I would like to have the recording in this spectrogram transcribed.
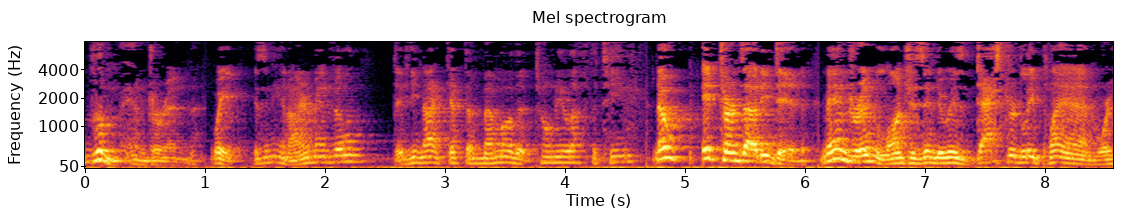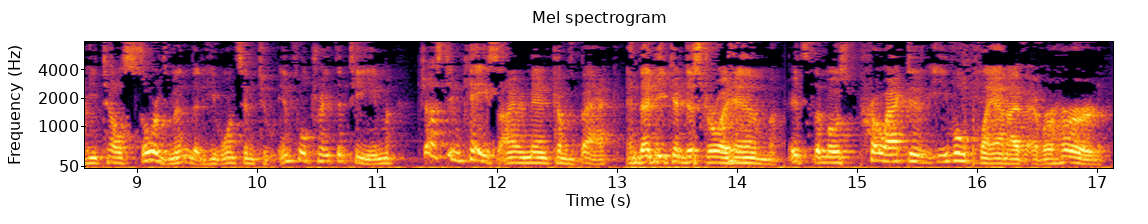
the Mandarin. Wait, isn't he an Iron Man villain? Did he not get the memo that Tony left the team? Nope, it turns out he did. Mandarin launches into his dastardly plan where he tells Swordsman that he wants him to infiltrate the team just in case Iron Man comes back and then he can destroy him. It's the most proactive evil plan I've ever heard.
